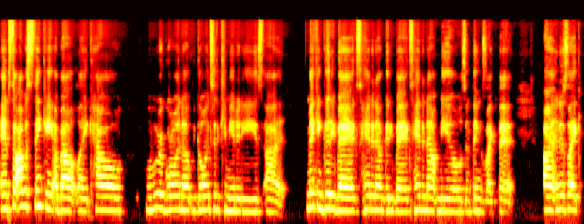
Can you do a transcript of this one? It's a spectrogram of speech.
and so I was thinking about like how when we were growing up, we go into the communities, uh, making goodie bags, handing out goodie bags, handing out meals and things like that. Uh, and it's like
